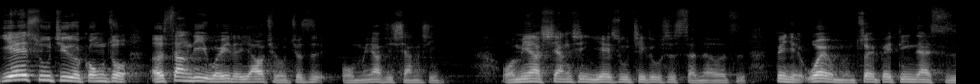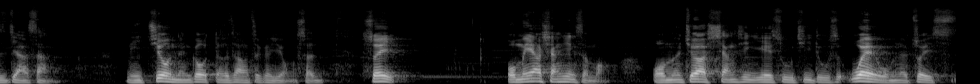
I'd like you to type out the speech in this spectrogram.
耶稣基督的工作。而上帝唯一的要求就是，我们要去相信，我们要相信耶稣基督是神的儿子，并且为我们罪被钉在十字架上，你就能够得到这个永生。所以，我们要相信什么？我们就要相信耶稣基督是为我们的罪死，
